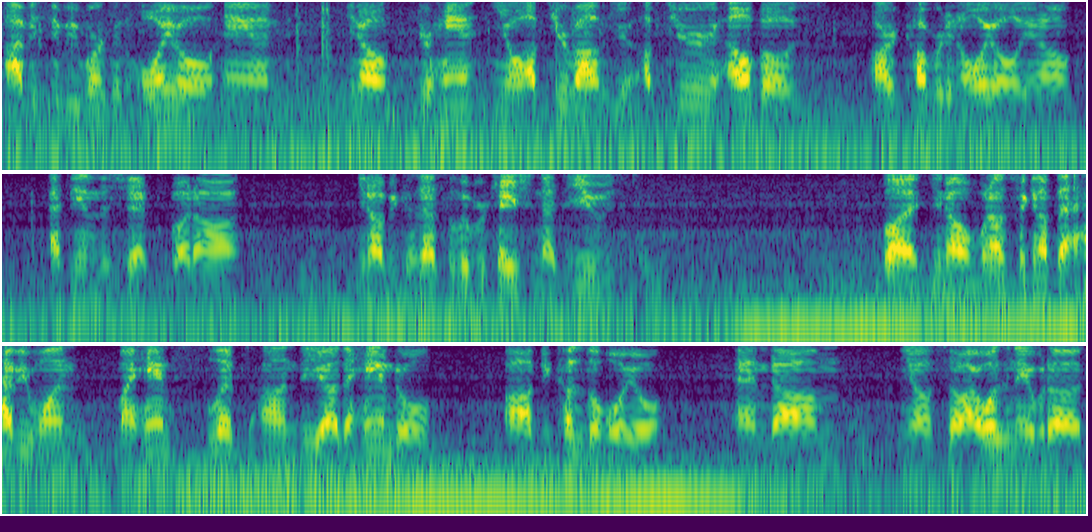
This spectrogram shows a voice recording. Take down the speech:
obviously we work with oil and you know your hand, you know up to your about your up to your elbows are covered in oil, you know, at the end of the shift. But uh, you know because that's the lubrication that's used. But you know when I was picking up that heavy one, my hand slipped on the uh, the handle uh, because of the oil, and um, you know so I wasn't able to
